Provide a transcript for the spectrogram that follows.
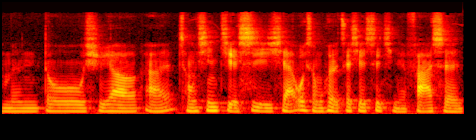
我们都需要啊重新解释一下为什么会有这些事情的发生。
